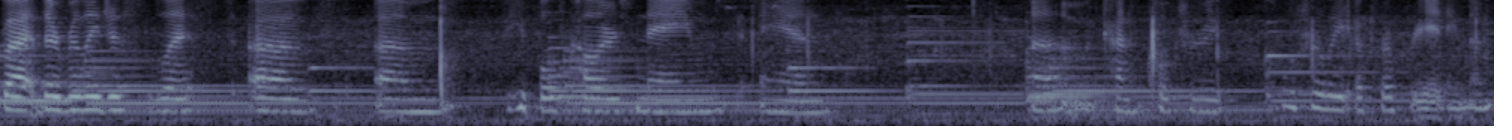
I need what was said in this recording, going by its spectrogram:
but they're really just lists of um, people of color's names and um, kind of culturally culturally appropriating them.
